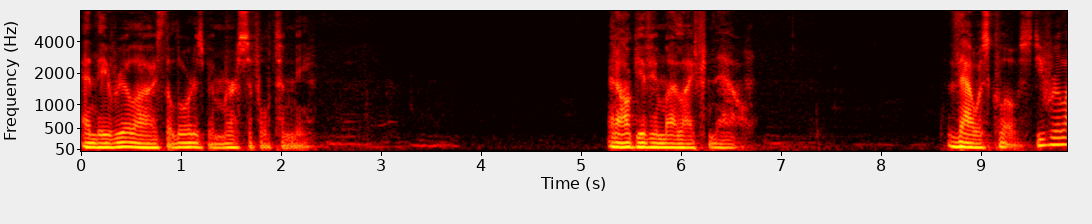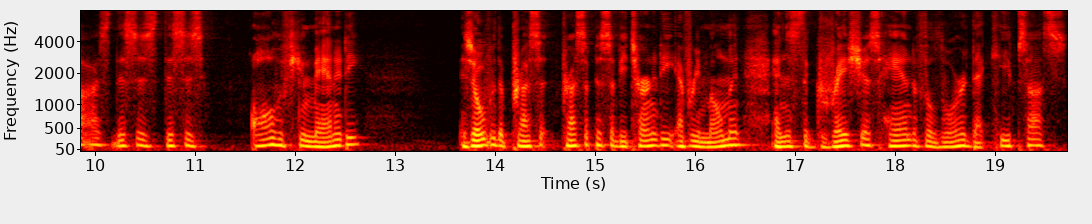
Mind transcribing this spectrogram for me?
and they realized the Lord has been merciful to me. And I'll give him my life now. That was close. Do you realize this is, this is all of humanity? Is over the precipice of eternity every moment, and it's the gracious hand of the Lord that keeps us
